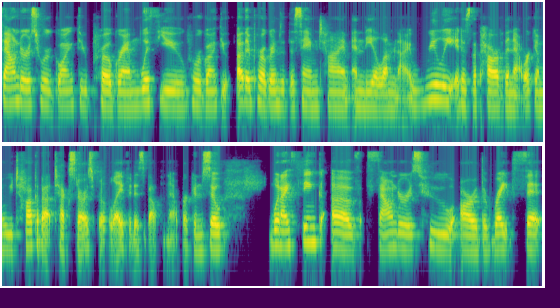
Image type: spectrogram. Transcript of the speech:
founders who are going through program with you, who are going through other programs at the same time, and the alumni. Really, it is the power of the network. And when we talk about Techstars for life, it is about the network. And so when I think of founders who are the right fit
